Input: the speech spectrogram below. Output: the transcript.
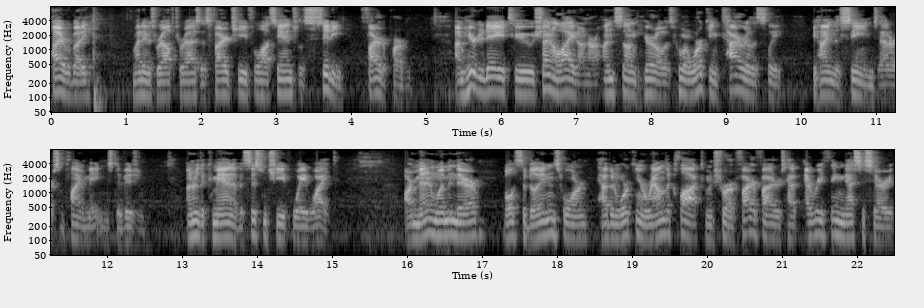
Hi, everybody. My name is Ralph Terrazas, Fire Chief, Los Angeles City Fire Department. I'm here today to shine a light on our unsung heroes who are working tirelessly behind the scenes at our Supply and Maintenance Division under the command of Assistant Chief Wade White. Our men and women there, both civilian and sworn, have been working around the clock to ensure our firefighters have everything necessary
